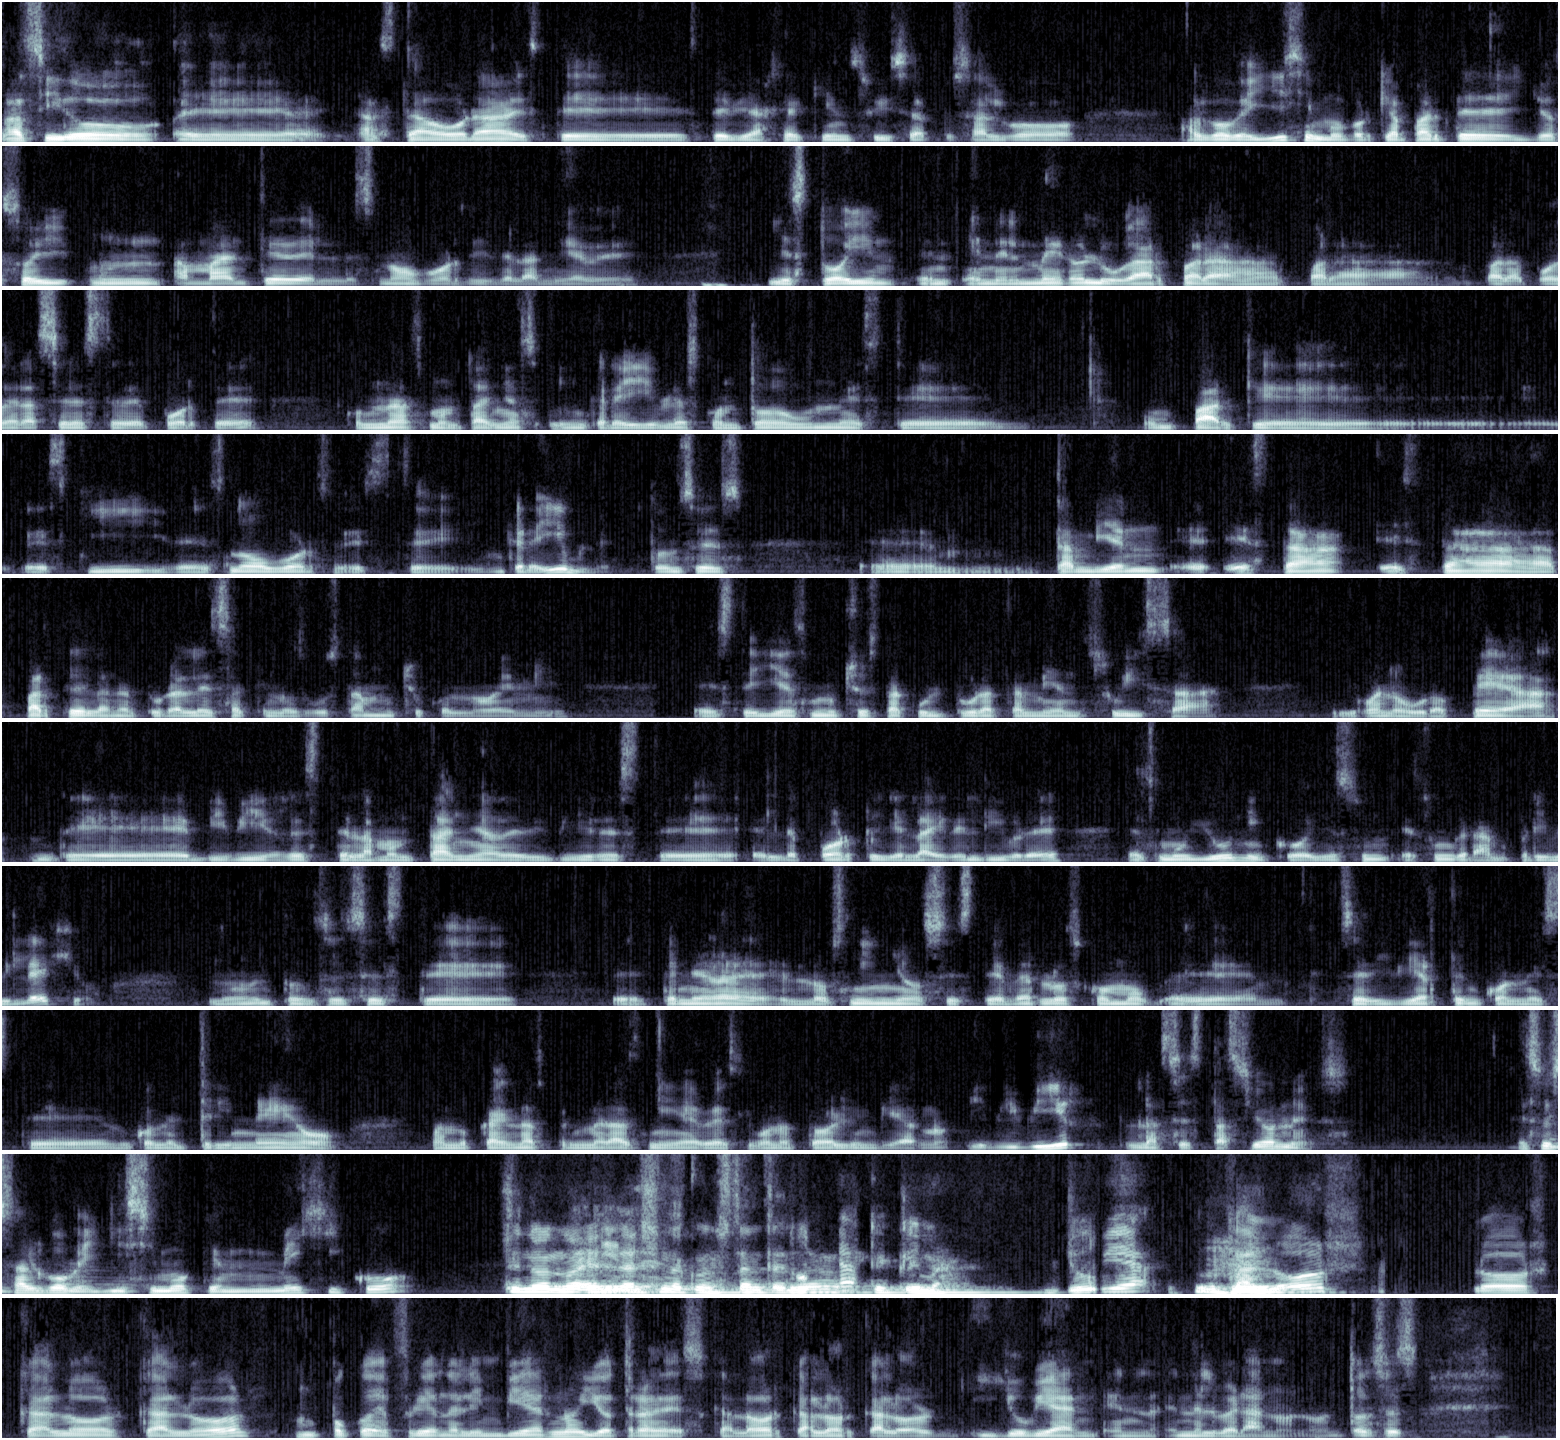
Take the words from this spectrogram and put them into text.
ha sido eh, hasta ahora este, este viaje aquí en Suiza, pues algo, algo bellísimo, porque aparte yo soy un amante del snowboard y de la nieve y estoy en, en, el mero lugar para, para, para poder hacer este deporte con unas montañas increíbles, con todo un, este, un parque de esquí y de snowboard este, increíble. Entonces, em, también eh, está esta parte de la naturaleza que nos gusta mucho con Noemi, este, y es mucho esta cultura también suiza y bueno, europea, de vivir este, la montaña, de vivir este, el deporte y el aire libre, es muy único y es un, es un gran privilegio, ¿no? Entonces, este, eh, tener a los niños, este, verlos cómo eh, se divierten con, este, con el trineo, cuando caen las primeras nieves y bueno, todo el invierno, y vivir las estaciones. Eso es algo bellísimo que en México... Sí, no, no, es una constante, ¿no? De clima. Lluvia, calor, calor, calor, calor, un poco de frío en el invierno y otra vez calor, calor, calor y lluvia en, en, el verano, ¿no? Entonces,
